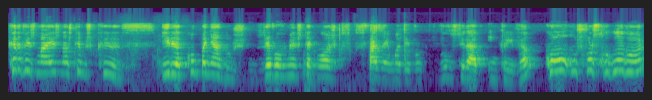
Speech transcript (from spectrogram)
cada vez mais nós temos que ir acompanhando os desenvolvimentos tecnológicos que se fazem uma velocidade incrível, com um esforço regulador,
